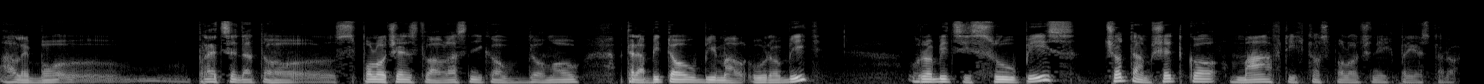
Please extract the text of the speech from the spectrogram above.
alebo e, predseda toho spoločenstva vlastníkov domov, teda bytov by mal urobiť, urobiť si súpis, čo tam všetko má v týchto spoločných priestoroch.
